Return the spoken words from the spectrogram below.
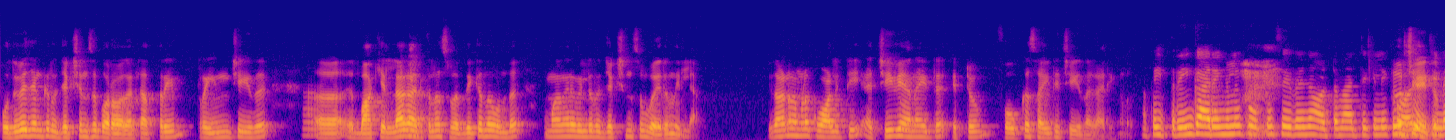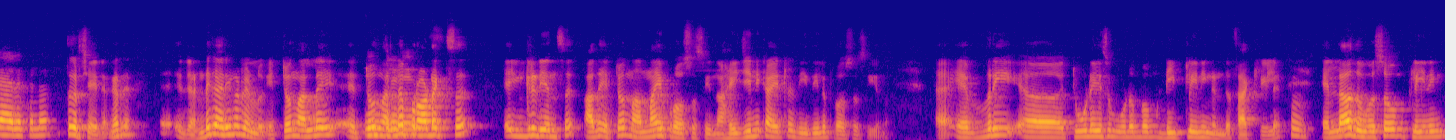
പൊതുവെ ഞങ്ങൾക്ക് റിജക്ഷൻസ് കുറവാണ് കാരണം അത്രയും ട്രെയിൻ ചെയ്ത് ബാക്കി എല്ലാ കാര്യത്തിലും ശ്രദ്ധിക്കുന്നതുകൊണ്ട് നമുക്ക് അങ്ങനെ വലിയ റിജക്ഷൻസും വരുന്നില്ല. ഇതാണ് നമ്മൾ ക്വാളിറ്റി അച്ചീവ് ചെയ്യാനായിട്ട് ഏറ്റവും ഫോക്കസ് ആയിട്ട് ചെയ്യുന്ന കാര്യങ്ങൾ അപ്പൊ ഇത്രയും കാര്യങ്ങൾ ഫോക്കസ് ചെയ്ത് കഴിഞ്ഞാൽ ഓട്ടോമാറ്റിക്കലി തീർച്ചയായിട്ടും. തീർച്ചയായിട്ടും. കാരണം രണ്ട് കാര്യങ്ങളേ ഉള്ളൂ. ഏറ്റവും നല്ല ഏറ്റവും നല്ല പ്രോഡക്ട്സ് ഇൻഗ്രീഡിയൻസ് അത് ഏറ്റവും നന്നായി പ്രോസസ്സ് ചെയ്യുന്നു. ഹൈജീനിക് ആയിട്ടുള്ള രീതിയിൽ പ്രോസസ്സ് ചെയ്യുന്നു. എവറി ടു ഡേയ്സ് കൂടുമ്പം ഡീപ് ക്ലീനിങ് ഉണ്ട് ഫാക്ടറിയിൽ എല്ലാ ദിവസവും ക്ലീനിങ്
